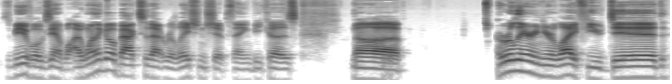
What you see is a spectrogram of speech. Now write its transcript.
it's a beautiful example. I want to go back to that relationship thing because uh, earlier in your life you did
